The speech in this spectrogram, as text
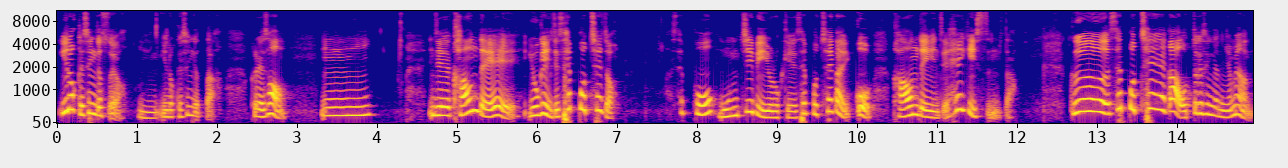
이렇게 생겼어요. 음, 이렇게 생겼다. 그래서 음, 이제 가운데에 요게 이제 세포체죠. 세포 몸집이 이렇게 세포체가 있고 가운데에 이제 핵이 있습니다. 그 세포체가 어떻게 생겼냐면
